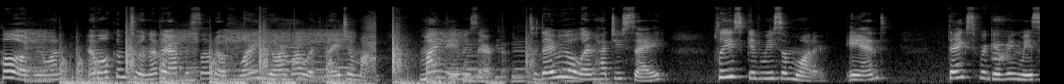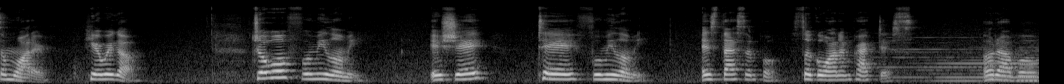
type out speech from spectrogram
Hello everyone, and welcome to another episode of Learning Yoruba with Naija Mom. My name is Erica. Today we will learn how to say, please give me some water, and thanks for giving me some water. Here we go. Jowo fumilomi. Ishe te fumilomi. It's that simple, so go on and practice. Orabo.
